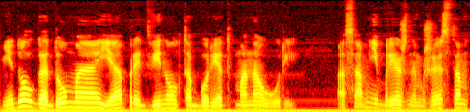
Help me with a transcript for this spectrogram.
Недолго думая, я придвинул табурет Манаури, а сам небрежным жестом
